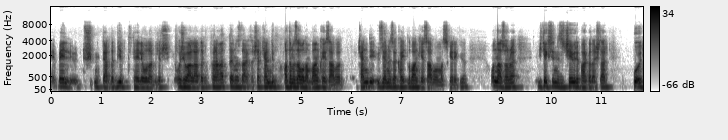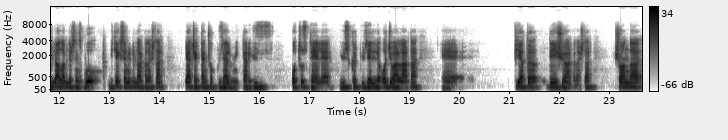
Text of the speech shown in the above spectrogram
e, belli düşük miktarda 1 TL olabilir. O civarlarda bir para attığınızda arkadaşlar kendi adınıza olan banka hesabı, kendi üzerinize kayıtlı banka hesabı olması gerekiyor. Ondan sonra Bitexen'inizi çevirip arkadaşlar bu ödülü alabilirsiniz. Bu Bitexen ödülü arkadaşlar gerçekten çok güzel bir miktar. 130 TL, 140, 150 o civarlarda e, fiyatı değişiyor arkadaşlar. Şu anda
